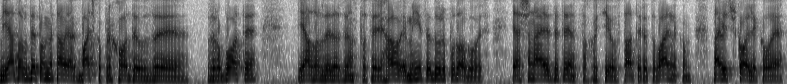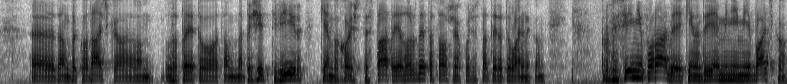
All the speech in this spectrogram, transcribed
Я завжди пам'ятав, як батько приходив з, з роботи. Я завжди за цим спостерігав, і мені це дуже подобалось. Я ще навіть з дитинства хотів стати рятувальником. Навіть в школі, коли там викладачка запитувала, там, напишіть твір, ким ви хочете стати, я завжди писав, що я хочу стати рятувальником. Професійні поради, які надає мені мій батько,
